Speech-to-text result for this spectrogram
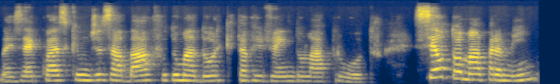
mas é quase que um desabafo de uma dor que está vivendo lá para o outro. Se eu tomar para mim,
